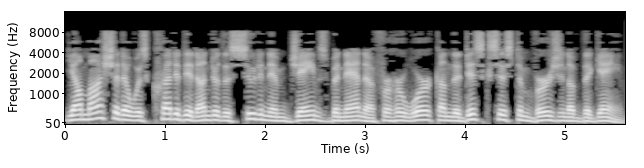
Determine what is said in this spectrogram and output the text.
Yamashita was credited under the pseudonym James Banana for her work on the Disk System version of the game.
